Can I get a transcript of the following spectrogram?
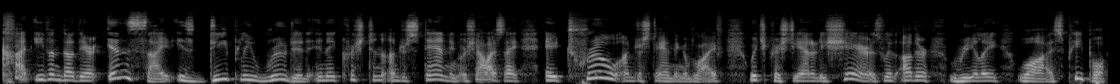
cut, even though their insight is deeply rooted in a Christian understanding, or shall I say, a true understanding of life, which Christianity shares with other really wise people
